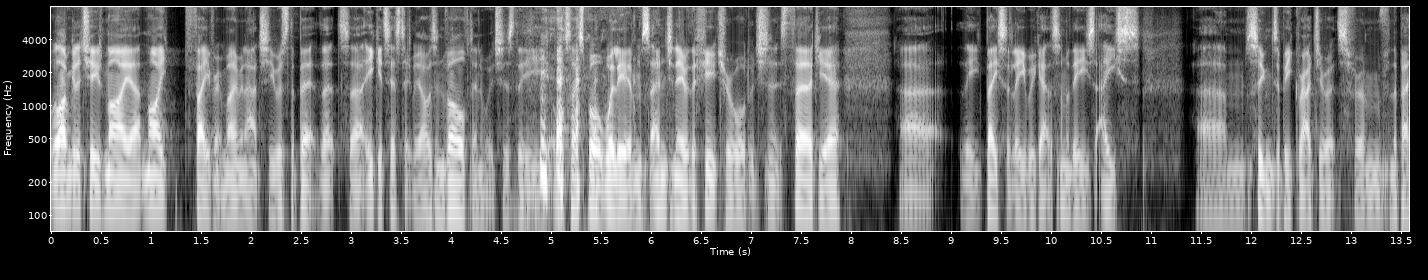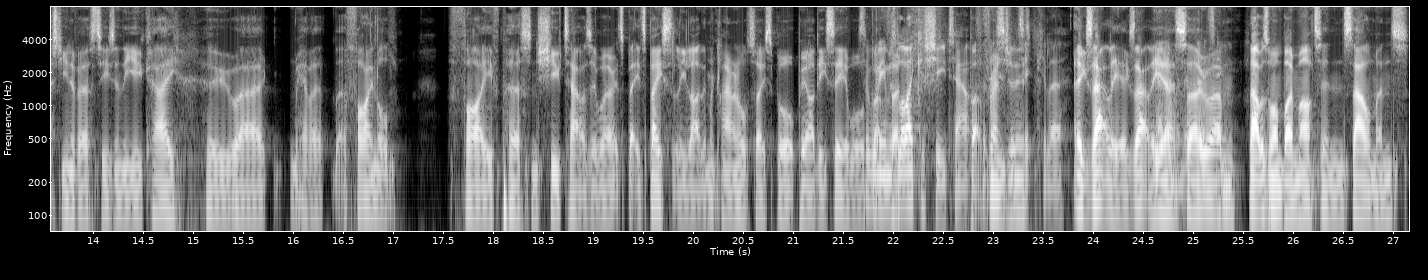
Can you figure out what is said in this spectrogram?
Well, I'm going to choose my uh, my favourite moment. Actually, was the bit that uh, egotistically I was involved in, which is the Autosport Williams Engineer of the Future Award, which is in its third year. Uh, the basically we get some of these ace um, soon to be graduates from from the best universities in the UK who uh, we have a, a final five person shootout, as it were. It's it's basically like the McLaren Autosport BRDC award. So Williams for, like a shootout but for, for this particular. Exactly, exactly. Yeah. So um, that was won by Martin Salmons,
